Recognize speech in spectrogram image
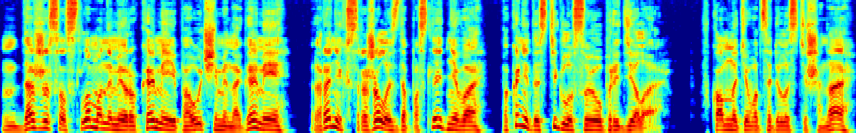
Даже со сломанными руками и паучьими ногами Раних сражалась до последнего, пока не достигла своего предела. В комнате воцарилась тишина,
